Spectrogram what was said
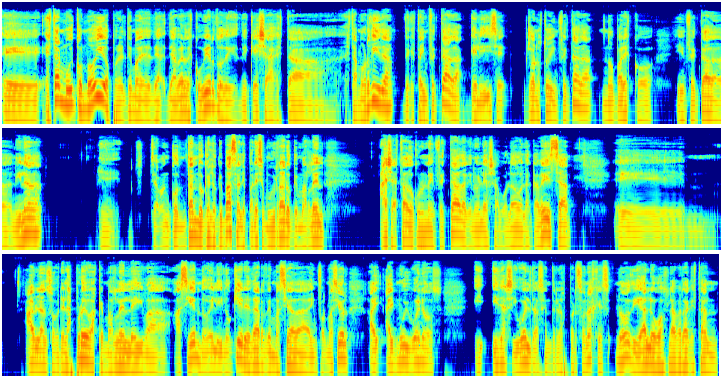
Eh, están muy conmovidos por el tema de, haber descubierto de, que ella está, está mordida, de que está infectada. Él dice, yo no estoy infectada, no parezco infectada ni nada. Eh, se van contando qué es lo que pasa, les parece muy raro que Marlene haya estado con una infectada, que no le haya volado la cabeza. Eh, hablan sobre las pruebas que Marlene le iba haciendo. Eli no quiere dar demasiada información. Hay, hay muy buenos idas y vueltas entre los personajes, ¿no? Diálogos, la verdad que están,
